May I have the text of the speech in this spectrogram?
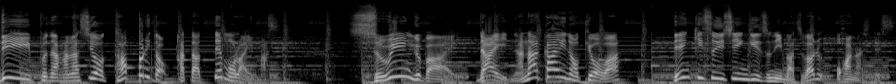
ディープな話をたっぷりと語ってもらいます。スイングバイ第7回の今日は電気推進技術にまつわるお話です。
